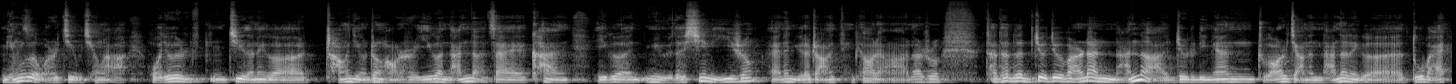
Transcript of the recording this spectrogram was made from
名字我是记不清了啊。我就记得那个场景正好是一个男的在看一个女的心理医生。哎，那女的长得挺漂亮啊。他说，他他他就就反正那男的啊，就是里面主要是讲的男的那个独白，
